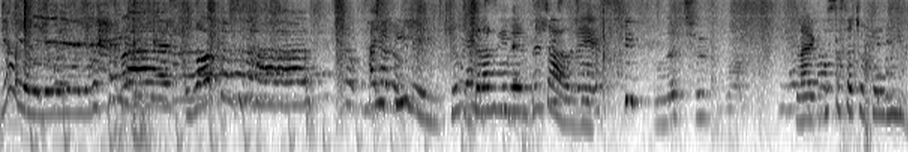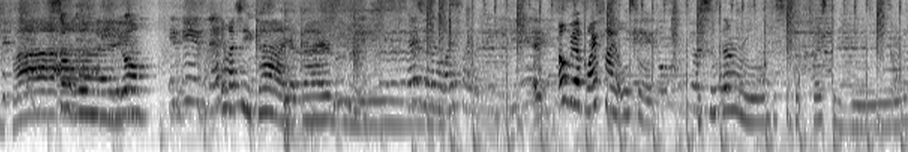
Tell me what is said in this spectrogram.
Yo, yo, yo, yo, yo, yo. Hey guys, welcome to the house. How you feeling? Like this is such a homey vibe. So homely, yo. Ingathi ikhaya, guys. Uh, oh, we have Wi-Fi also. This is the room. This is the first room.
